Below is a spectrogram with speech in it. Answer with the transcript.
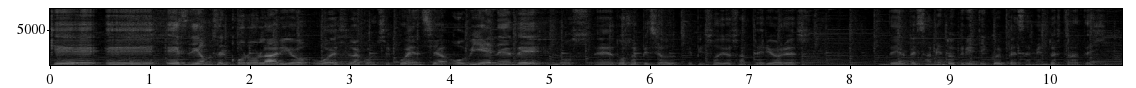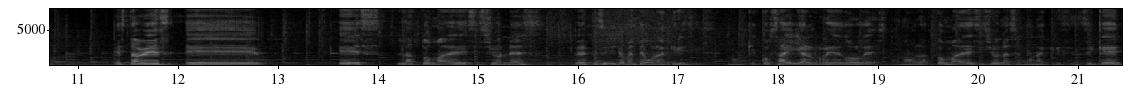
que eh, es, digamos, el corolario o es la consecuencia o viene de los eh, dos episodios, anteriores del pensamiento crítico y pensamiento estratégico. Esta vez eh, es la toma de decisiones, pero específicamente en una crisis. ¿Qué cosa hay alrededor de esto? ¿no? La toma de decisiones en una crisis. Así que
